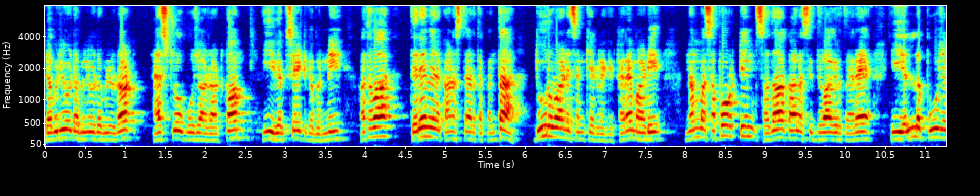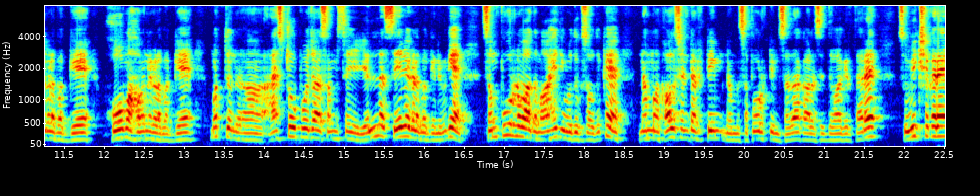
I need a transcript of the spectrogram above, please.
W W W dot astro Pooja dot com ಈ ವೆಬ್ಸೈಟ್ಗೆ ಬನ್ನಿ. ಅಥವಾ ತೆರೆ ಮೇಲೆ ಕಾಣಿಸ್ತಾ ಇರತಕ್ಕಂಥ ದೂರವಾಣಿ ಸಂಖ್ಯೆಗಳಿಗೆ ಕರೆ ಮಾಡಿ ನಮ್ಮ ಸಪೋರ್ಟ್ ಟೀಮ್ ಸದಾಕಾಲ ಸಿದ್ಧವಾಗಿರ್ತಾರೆ. ಈ ಎಲ್ಲ ಪೂಜೆಗಳ ಬಗ್ಗೆ, ಹೋಮ ಹವನಗಳ ಬಗ್ಗೆ ಮತ್ತು ಆಸ್ಟ್ರೋ ಪೂಜಾ ಸಂಸ್ಥೆಯ ಎಲ್ಲ ಸೇವೆಗಳ ಬಗ್ಗೆ ನಿಮಗೆ ಸಂಪೂರ್ಣವಾದ ಮಾಹಿತಿ ಒದಗಿಸೋದಕ್ಕೆ ನಮ್ಮ ಕಾಲ್ ಸೆಂಟರ್ ಟೀಮ್ ನಮ್ಮ ಸಪೋರ್ಟ್ ಟೀಮ್ ಸದಾಕಾಲ ಸಿದ್ಧವಾಗಿರ್ತಾರೆ. ಸೊ ವೀಕ್ಷಕರೇ,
